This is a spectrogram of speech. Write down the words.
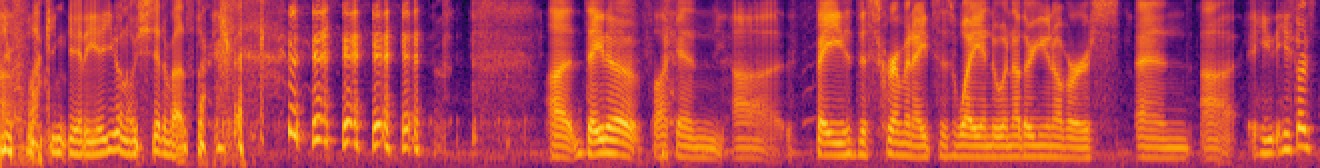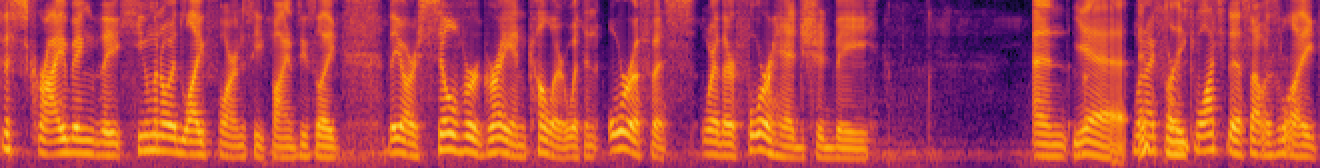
you fucking idiot! You don't know shit about Star Trek. uh, Data fucking uh, phase discriminates his way into another universe, and uh, he he starts describing the humanoid life forms he finds. He's like, they are silver gray in color with an orifice where their forehead should be. And Yeah, when I first like watched this, I was like,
